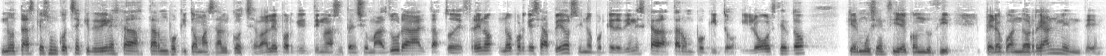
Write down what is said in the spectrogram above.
notas que es un coche que te tienes que adaptar un poquito más al coche, ¿vale? Porque tiene una suspensión más dura, el tacto de freno, no porque sea peor, sino porque te tienes que adaptar un poquito. Y luego es cierto que es muy sencillo de conducir. Pero cuando realmente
